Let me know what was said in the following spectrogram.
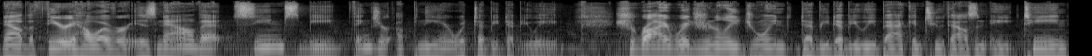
Now, the theory, however, is now that seems to be things are up in the air with WWE. Shirai originally joined WWE back in 2018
